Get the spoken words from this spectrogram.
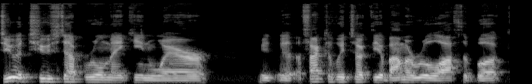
do a two-step rulemaking where we effectively took the Obama rule off the book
